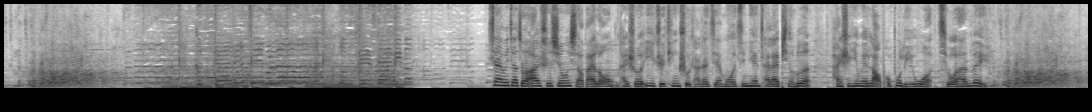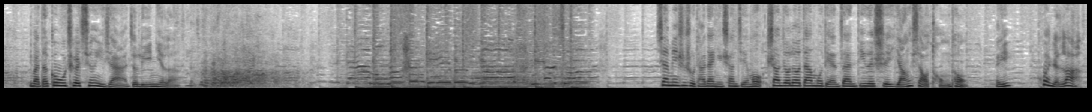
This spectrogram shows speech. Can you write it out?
下一位叫做二师兄小白龙他说一直听薯条的节目今天才来评论还是因为老婆不理我求安慰。你把他购物车清一下就理你了。下面是薯条带你上节目上周六弹幕点赞低的是杨小彤彤。诶换人啦。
